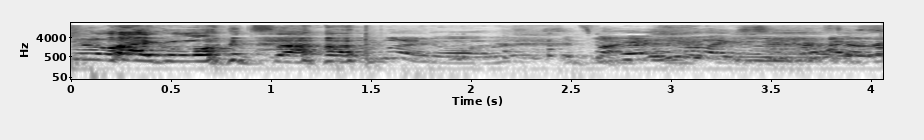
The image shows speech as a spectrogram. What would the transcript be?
You're like, what's up? Oh it's fine. You guys are like super hyper.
